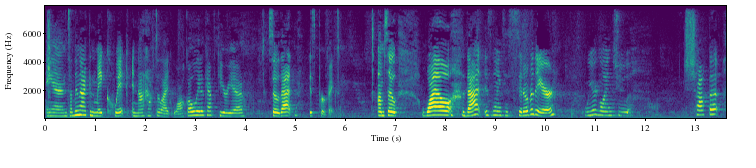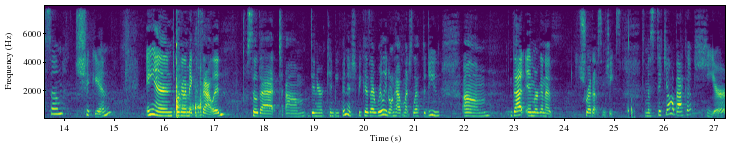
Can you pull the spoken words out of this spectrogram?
and something that I can make quick and not have to like walk all the way to the cafeteria. So that is perfect. Um, so while that is going to sit over there, we are going to chop up some chicken and we're gonna make a salad so that um, dinner can be finished because I really don't have much left to do. Um, that and we're gonna shred up some cheese. So I'm gonna stick y'all back up here.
